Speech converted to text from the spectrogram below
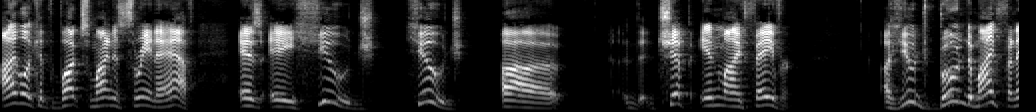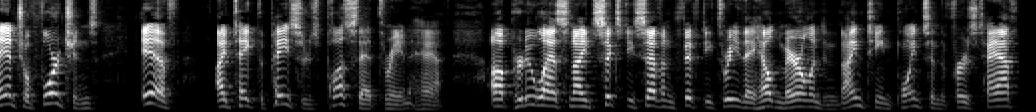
I look at the Bucks minus three and a half as a huge, huge uh, chip in my favor, a huge boon to my financial fortunes if I take the Pacers plus that three and a half. Uh, Purdue last night, 67 53. They held Maryland in 19 points in the first half.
